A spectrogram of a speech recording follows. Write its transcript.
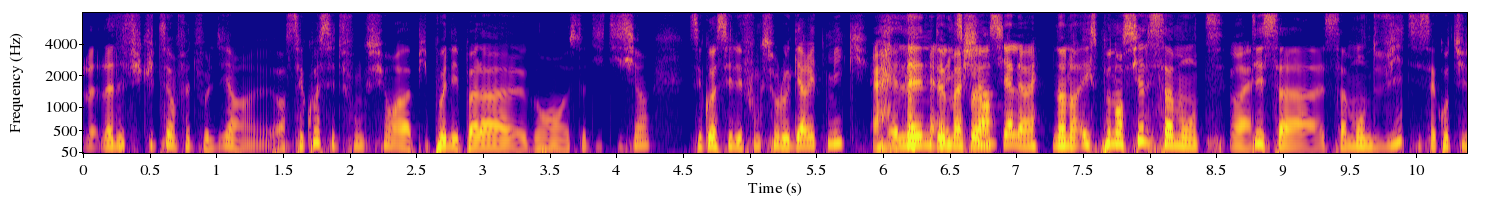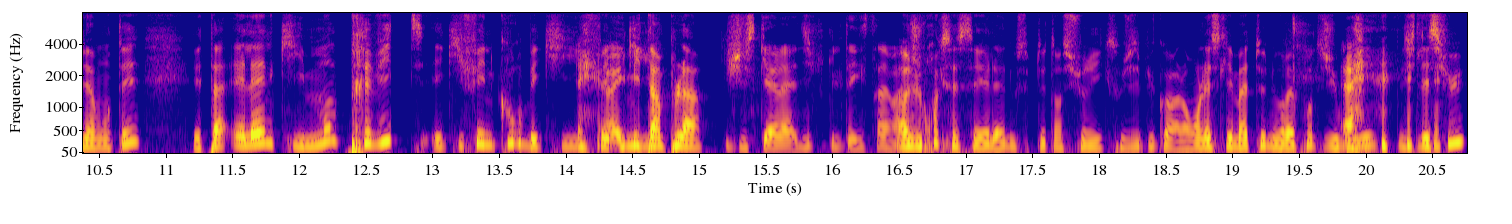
la, la difficulté, en fait, faut le dire. Alors, c'est quoi cette fonction? Ah, Pipo n'est pas là, le grand statisticien. C'est quoi? C'est les fonctions logarithmiques? Ln de machin? Exponentielle, ouais. Non, non, exponentielle, ça monte. Ouais. Tu sais, ça, ça monte vite et ça continue à monter. Et t'as ln qui monte très vite et qui fait une courbe et qui fait Ouais, limite qui- un plat. Jusqu'à la difficulté extrême. Ah, je crois que ça c'est ln ou c'est peut-être un sur x ou je sais plus quoi. Alors on laisse les matheux nous répondre. J'ai oublié, je l'ai su.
